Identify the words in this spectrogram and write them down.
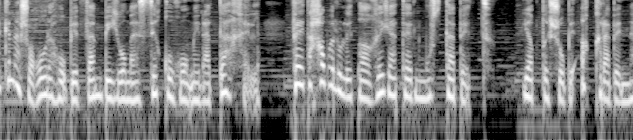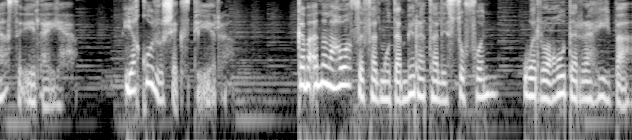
لكن شعوره بالذنب يمزقه من الداخل فيتحول لطاغية مستبد يبطش بأقرب الناس إليه. يقول شكسبير كما أن العواصف المدمرة للسفن والرعود الرهيبة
